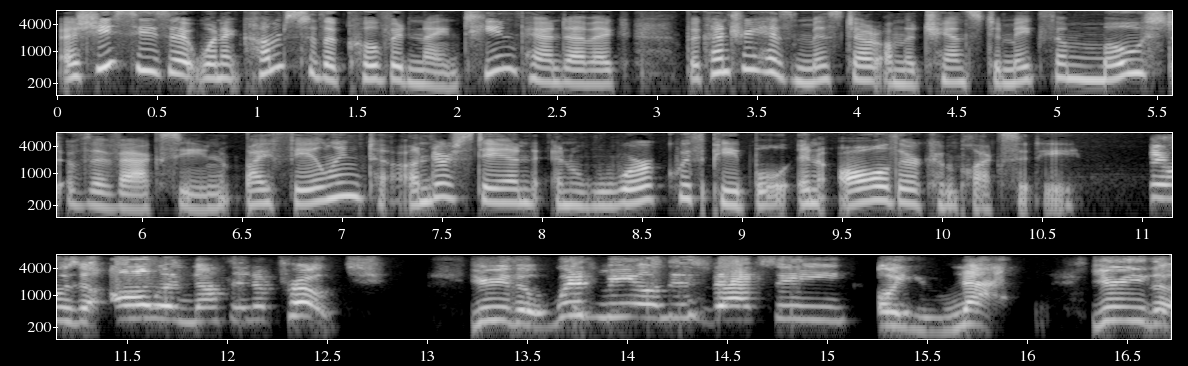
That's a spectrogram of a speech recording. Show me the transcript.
As she sees it, when it comes to the COVID 19 pandemic, the country has missed out on the chance to make the most of the vaccine by failing to understand and work with people in all their complexity. It was an all or nothing approach. You're either with me on this vaccine or you're not. You're either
